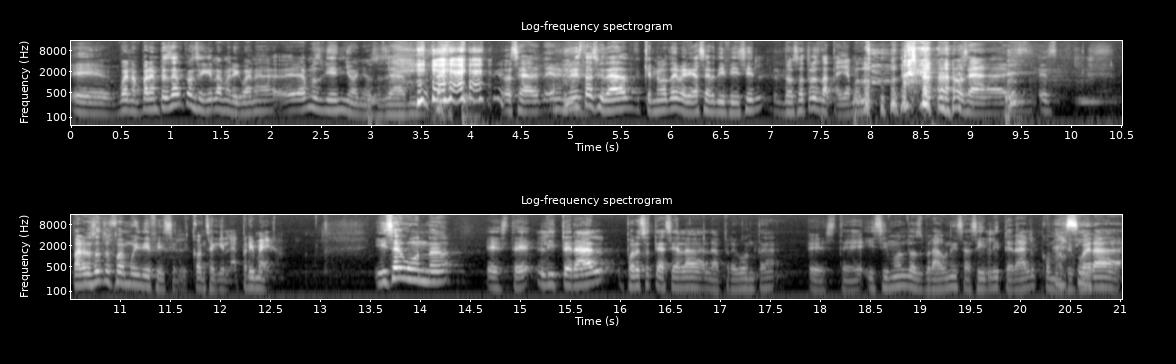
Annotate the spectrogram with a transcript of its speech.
eh, bueno, para empezar a conseguir la marihuana, éramos bien ñoños, o sea, o sea, en esta ciudad que no debería ser difícil, nosotros batallamos mucho, o sea, es- es- para nosotros fue muy difícil conseguirla, primero. Y segundo, este, literal, por eso te hacía la, la pregunta, este, hicimos los brownies así literal, como si fuera...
